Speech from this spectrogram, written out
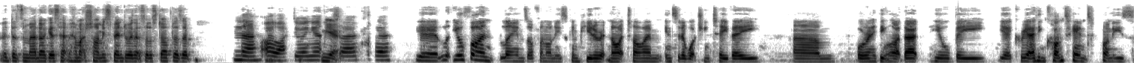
it doesn't matter, I guess, how, how much time you spend doing that sort of stuff, does it? No, I like doing it. Yeah. So, yeah. Yeah, you'll find Liam's often on his computer at night time instead of watching TV um, or anything like that. He'll be yeah creating content on his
